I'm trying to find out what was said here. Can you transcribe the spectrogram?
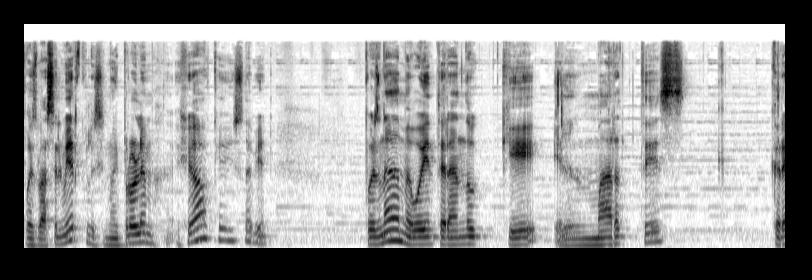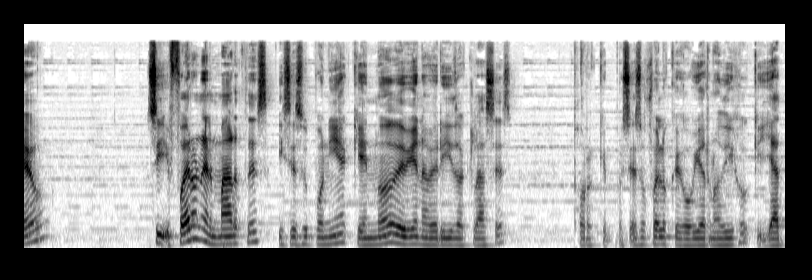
pues vas el miércoles y no hay problema. dije, ah, ok, está bien. Pues nada, me voy enterando que el martes, creo. Sí, fueron el martes y se suponía que no debían haber ido a clases. Porque pues eso fue lo que el gobierno dijo, que ya,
